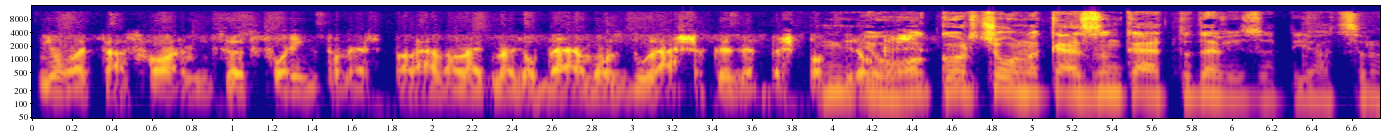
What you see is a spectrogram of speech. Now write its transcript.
835 forinton, ez talán a legnagyobb elmozdulás a közepes papírok. Jó, esetében. akkor csónakázzunk át a devizapiacra.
